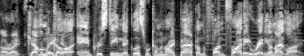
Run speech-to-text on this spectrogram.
All right. Kevin McCullough and Christine Nicholas. We're coming right back on the Fun Friday Radio Night Live.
